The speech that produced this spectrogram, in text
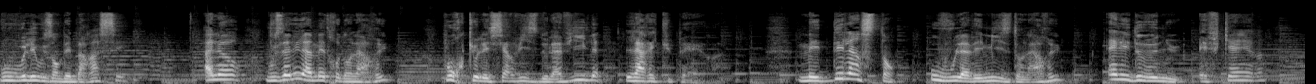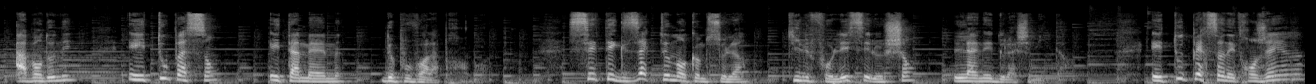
vous voulez vous en débarrasser. Alors, vous allez la mettre dans la rue pour que les services de la ville la récupèrent. Mais dès l'instant où vous l'avez mise dans la rue, elle est devenue Hefker, abandonnée, et tout passant est à même de pouvoir la prendre. C'est exactement comme cela qu'il faut laisser le champ l'année de la Shemitah. Et toute personne étrangère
